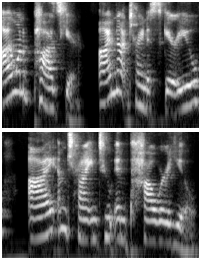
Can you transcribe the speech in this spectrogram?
I want to pause here. I'm not trying to scare you, I am trying to empower you.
